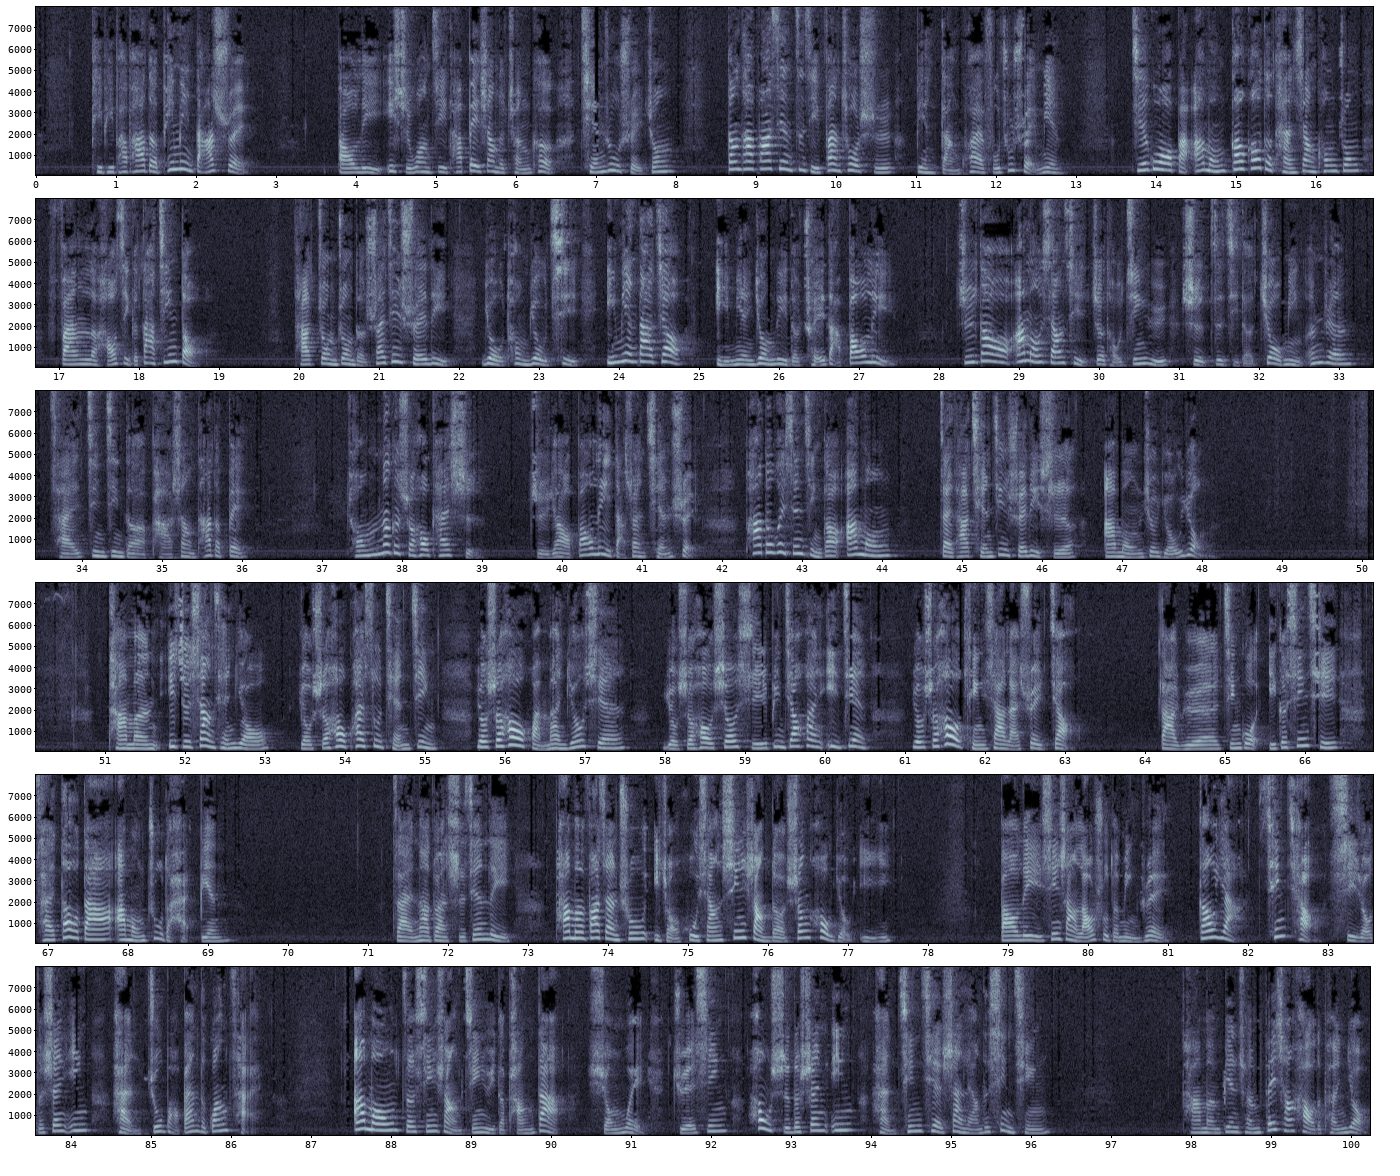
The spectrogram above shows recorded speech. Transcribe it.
噼噼啪啪的拼命打水。包利一时忘记他背上的乘客，潜入水中。当他发现自己犯错时，便赶快浮出水面，结果把阿蒙高高的弹向空中，翻了好几个大筋斗。他重重的摔进水里，又痛又气，一面大叫。一面用力的捶打包利，直到阿蒙想起这头鲸鱼是自己的救命恩人，才静静的爬上他的背。从那个时候开始，只要包利打算潜水，他都会先警告阿蒙，在他潜进水里时，阿蒙就游泳。他们一直向前游。有时候快速前进，有时候缓慢悠闲，有时候休息并交换意见，有时候停下来睡觉。大约经过一个星期，才到达阿蒙住的海边。在那段时间里，他们发展出一种互相欣赏的深厚友谊。包利欣赏老鼠的敏锐、高雅。轻巧细柔的声音和珠宝般的光彩，阿蒙则欣赏鲸鱼的庞大、雄伟、决心、厚实的声音和亲切善良的性情。他们变成非常好的朋友，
